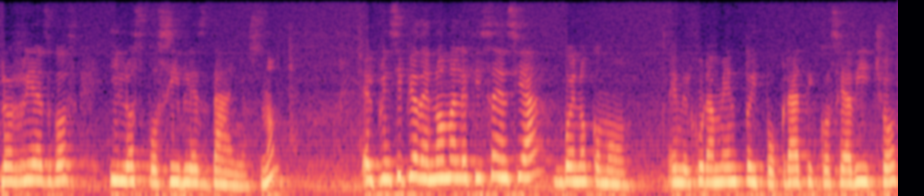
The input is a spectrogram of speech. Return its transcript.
los riesgos y los posibles daños. ¿no? El principio de no maleficencia, bueno, como en el juramento hipocrático se ha dicho,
